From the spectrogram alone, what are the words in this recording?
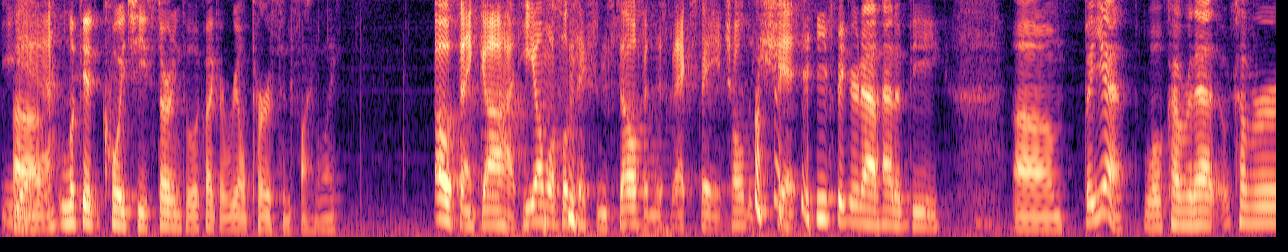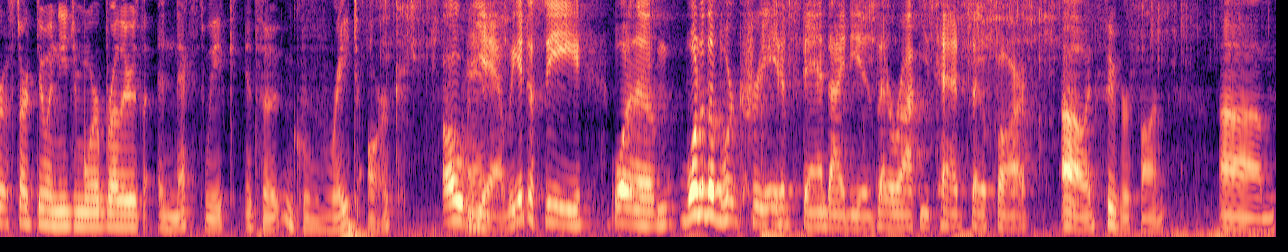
Yeah. Uh, look at Koichi starting to look like a real person finally. Oh, thank God. He almost looks like himself in this next page. Holy shit. he figured out how to be. Um, but yeah, we'll cover that. We'll cover start doing Nijimura Brothers next week. It's a great arc. Oh yeah, we get to see one of the one of the more creative stand ideas that Araki's had so far. Oh, it's super fun. Um,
